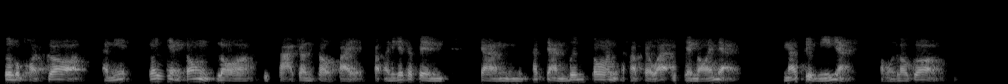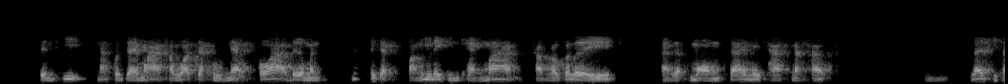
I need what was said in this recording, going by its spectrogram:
โซโลพอดก็ อันนี้ก็ยังต้องรอศึกษากันต่อไปครับอันนี้ก็จะเป็นการคาดการณ์เบื้องต้นนะครับ แต่ว่าอย่างน้อยเนี่ยณจุดนี้เนี่ยของเราก็เป็นที่น่าสนใจมากครับว่าจากหลุมเนี่ยเพราะว่าเดิมมันเนื่องจากฝังอยู่ในหินแข็งมากครับ เราก็เลยอาจจะมองได้ไม่ชัดนะครับ และที่ส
